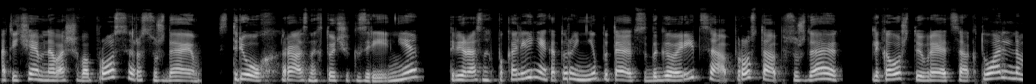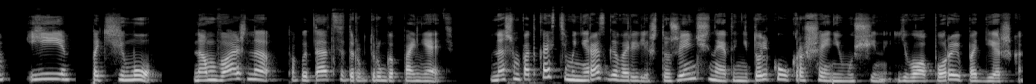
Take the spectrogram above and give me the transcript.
отвечаем на ваши вопросы, рассуждаем с трех разных точек зрения, три разных поколения, которые не пытаются договориться, а просто обсуждают, для кого что является актуальным и почему. Нам важно попытаться друг друга понять. В нашем подкасте мы не раз говорили, что женщины – это не только украшение мужчины, его опора и поддержка,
